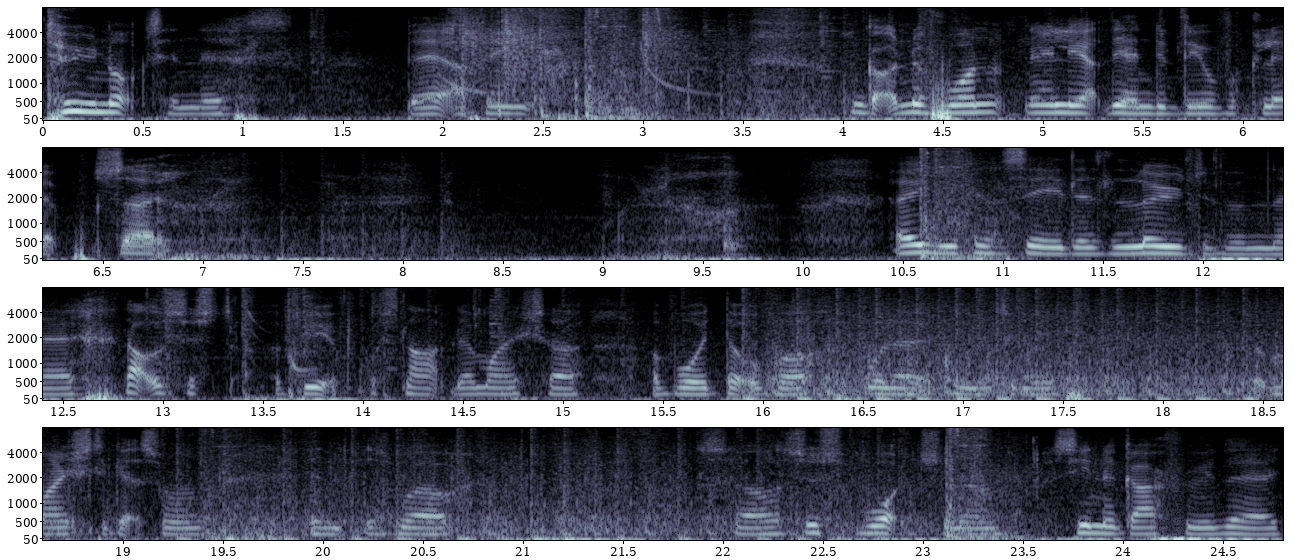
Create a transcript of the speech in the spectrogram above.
two knocks in this bit. I think. I got another one nearly at the end of the other clip, so As you can see, there's loads of them there. That was just a beautiful snipe. They managed to avoid the other bullet coming to me, but managed to get someone in as well. So I was just watching them. Seen a guy through there,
